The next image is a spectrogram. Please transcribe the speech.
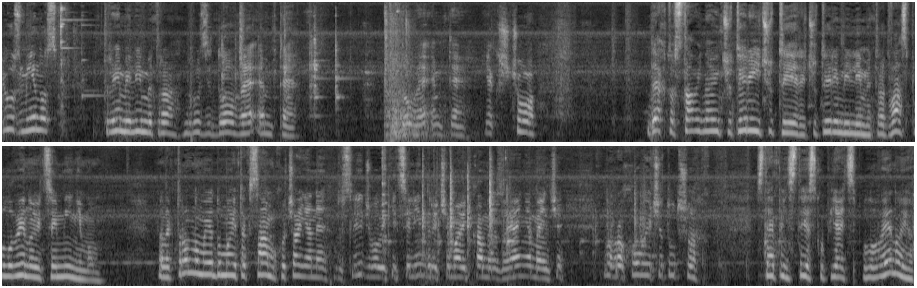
плюс-мінус 3 мм, друзі, до ВМТ. До ВМТ. Якщо дехто ставить навіть 4,4, 4 мм, 2,5 це мінімум. В електронному, я думаю, так само, хоча я не досліджував, які циліндри чи мають камеру згоряння менше. Ну, враховуючи тут, що степінь стиску 5,5,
